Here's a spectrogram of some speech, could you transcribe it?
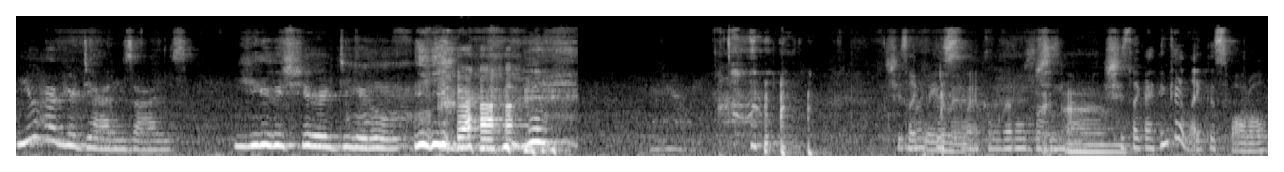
You have your daddy's eyes. You sure do. Yeah. She's like, wait a minute. Um, She's like, I think I like this swaddle.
